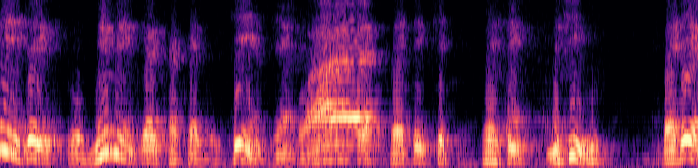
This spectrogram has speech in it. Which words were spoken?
မိစိတ်ကိုမိမိကဲခတ်ခဲ့လို့ရှင်းရင်ဖြင့်ကွာတဲ့ဘယ်စိတ်ဖြစ်တယ်ဘယ်စိတ်မရှိဘူးဘယ်စိတ်ရ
